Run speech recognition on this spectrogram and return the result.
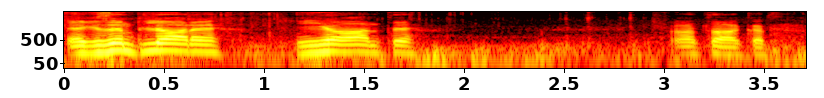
екземпляри, гіганти. Отак от.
